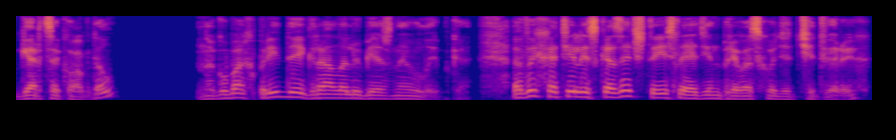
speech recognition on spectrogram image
Герцог Огдал? На губах Прида играла любезная улыбка. «Вы хотели сказать, что если один превосходит четверых,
